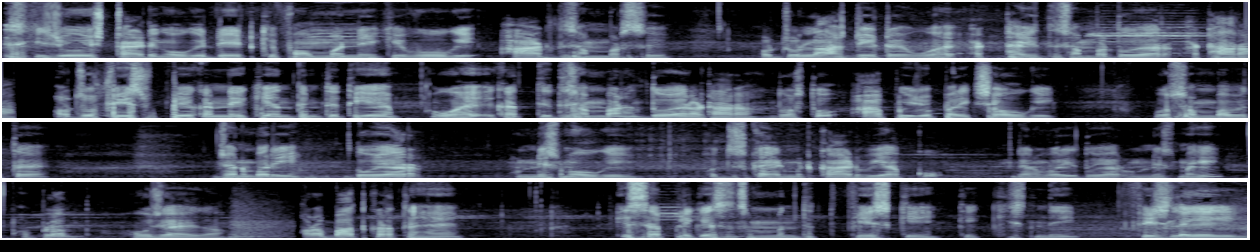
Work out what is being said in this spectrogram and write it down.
इसकी जो स्टार्टिंग होगी डेट की फॉर्म भरने की, वो होगी आठ दिसंबर से और जो लास्ट डेट है, वो है अट्ठाईस दिसंबर 2018 और जो फ़ीस पे करने की अंतिम तिथि है, वो है इकतीस दिसंबर 2018 दोस्तों, आपकी जो परीक्षा होगी, वो संभवित जनवरी 2019 में होगी और जिसका एडमिट कार्ड भी आपको जनवरी 2019 में ही उपलब्ध हो जाएगा। और अब बात करते हैं इस एप्लीकेशन संबंधित फ़ीस की कि कितनी फ़ीस लगेगी।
